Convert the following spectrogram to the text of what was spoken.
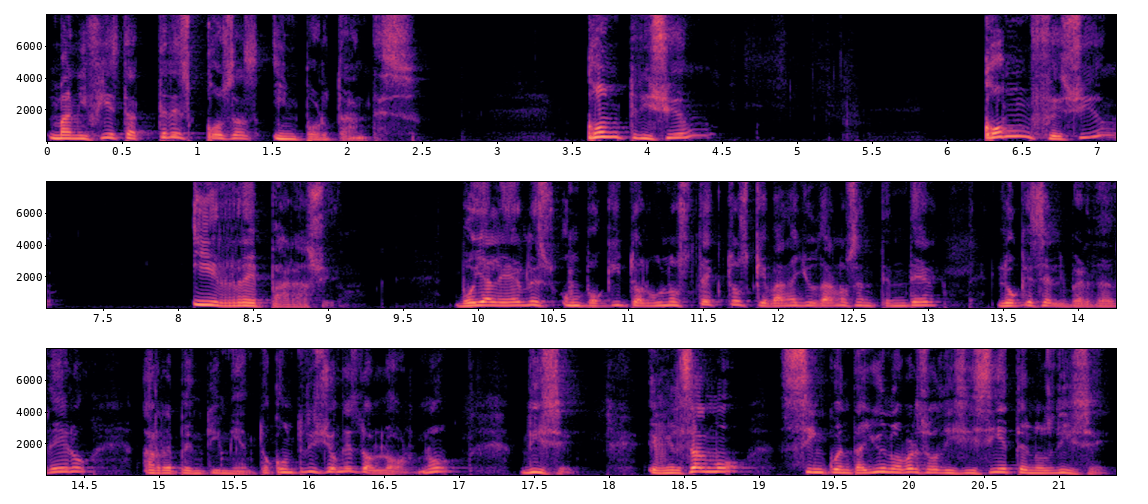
manifiesta tres cosas importantes. Contrición, confesión y reparación. Voy a leerles un poquito algunos textos que van a ayudarnos a entender lo que es el verdadero arrepentimiento. Contrición es dolor, ¿no? Dice, en el Salmo 51, verso 17 nos dice,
